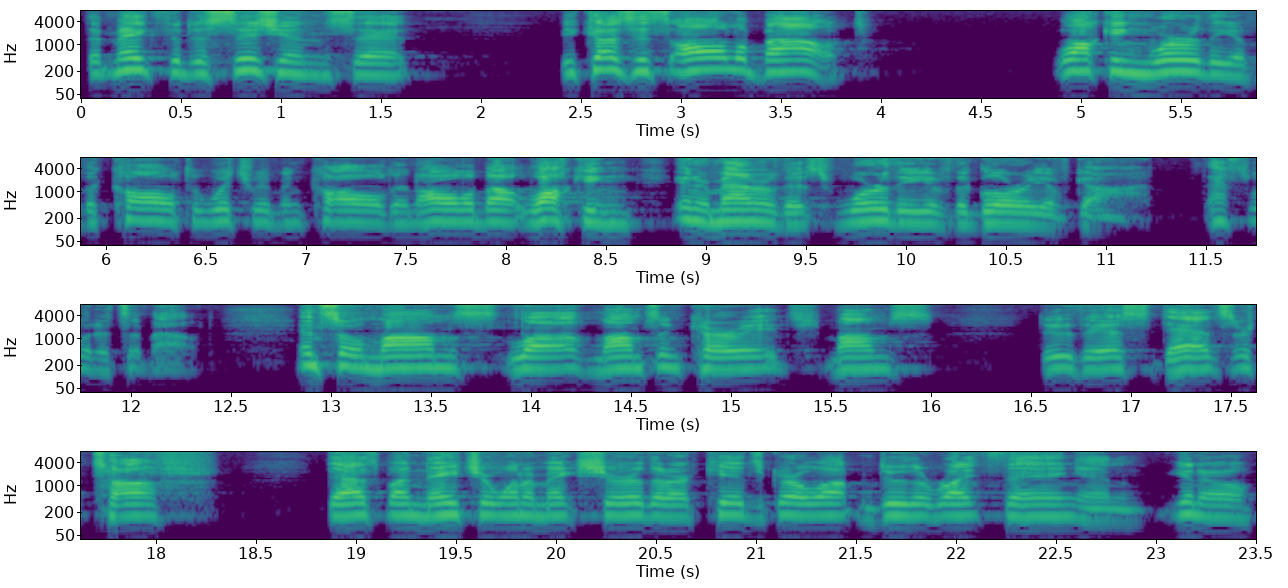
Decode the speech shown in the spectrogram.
that make the decisions that, because it's all about walking worthy of the call to which we've been called and all about walking in a manner that's worthy of the glory of God. That's what it's about. And so moms love, moms encourage, moms do this, dads are tough. Dads by nature want to make sure that our kids grow up and do the right thing and, you know,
